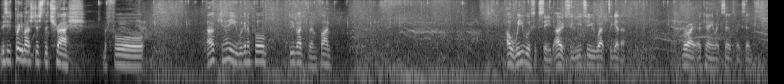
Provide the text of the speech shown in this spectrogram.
This is pretty much just the trash before... Okay, we're gonna pull... Do both of them, fine. Oh, we will succeed. Oh, so you two work together. Right, okay, makes sense, makes sense.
